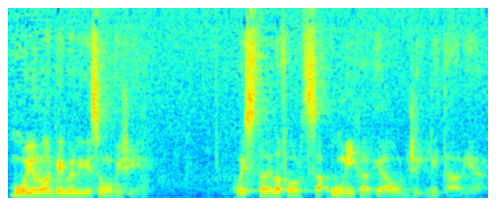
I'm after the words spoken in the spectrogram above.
muoiono anche quelli che sono vicini. Questa è la forza unica che ha oggi l'Italia.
